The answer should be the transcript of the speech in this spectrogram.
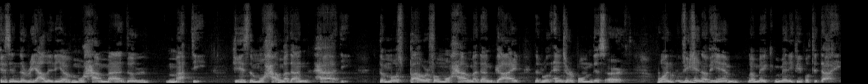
is in the reality of Muhammadul Mahdi. He is the Muhammadan Hadi, the most powerful Muhammadan guide that will enter upon this earth. One vision of him will make many people to die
